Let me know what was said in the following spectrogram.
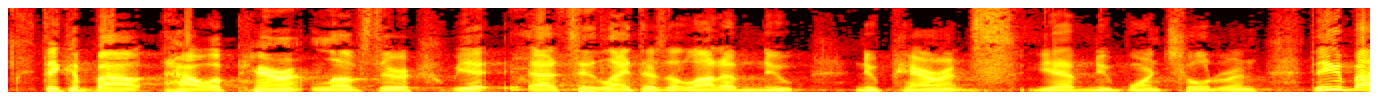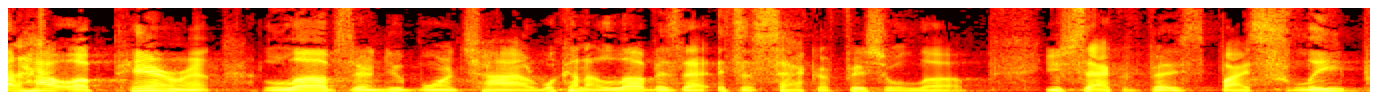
Think about how a parent loves their. We, at City Light, there's a lot of new new parents. You have newborn children. Think about how a parent loves their newborn child. What kind of love is that? It's a sacrificial love. You sacrifice sleep.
